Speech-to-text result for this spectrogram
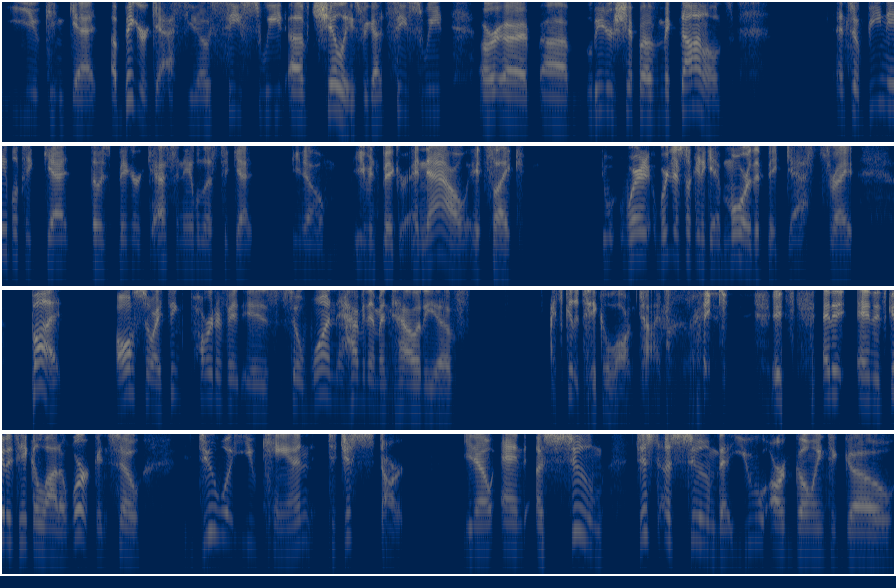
you can get a bigger guest you know c suite of chili's. We got c suite or uh, uh, leadership of mcdonald's. And so being able to get those bigger guests enabled us to get you know even bigger. And now it's like we're we're just looking to get more of the big guests right? But also i think part of it is so one having that mentality of it's going to take a long time right. like it's and it and it's going to take a lot of work and so do what you can to just start you know and assume just assume that you are going to go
